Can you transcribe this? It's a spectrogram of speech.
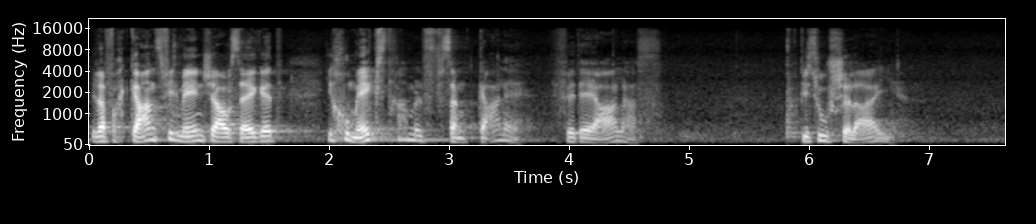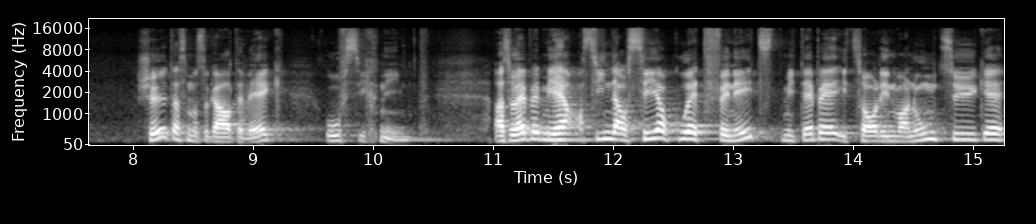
weil einfach ganz viele Menschen auch sagen, ich komme extra mal auf St. Gallen für diesen Anlass. Bis Uschelei. Schön, dass man sogar den Weg auf sich nimmt. Also eben, wir sind auch sehr gut vernetzt mit eben in All-in-One-Umzügen,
